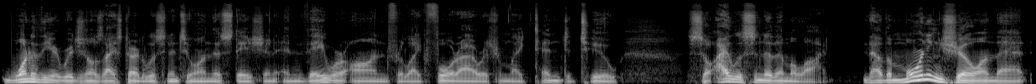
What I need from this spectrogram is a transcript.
one of the originals I started listening to on this station, and they were on for like four hours from like 10 to 2. So I listened to them a lot. Now, the morning show on that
